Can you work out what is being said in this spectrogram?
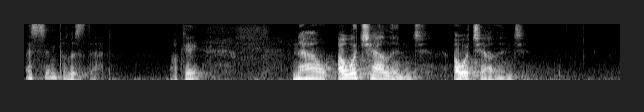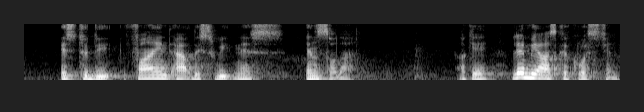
As simple as that. Okay? Now, our challenge, our challenge is to find out the sweetness in salah. Okay? Let me ask a question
